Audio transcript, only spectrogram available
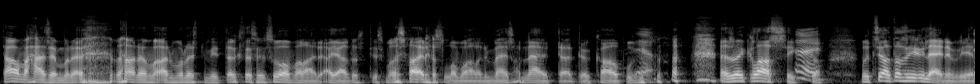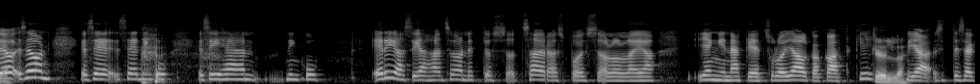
Tämä on vähän semmoinen, mä oon monesti miettinyt, onko tässä suomalainen ajatus, että jos mä oon sairaslomalla, niin mä en saa näyttäytyä kaupungilla. ja se on klassikko. Mutta se on tosi yleinen vielä. Se, se on, ja, se, se niinku, ja siihen niinku, eri asiahan se on, että jos olet sairauspoissaololla ja jengi näkee, että sulla on jalka katki Kyllä. ja sitten sä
